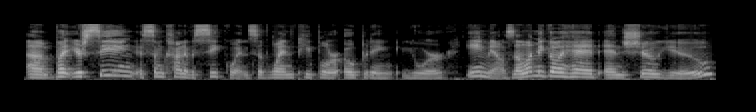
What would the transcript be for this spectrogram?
um, but you're seeing some kind of a sequence of when people are opening your emails. Now, let me go ahead and show you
